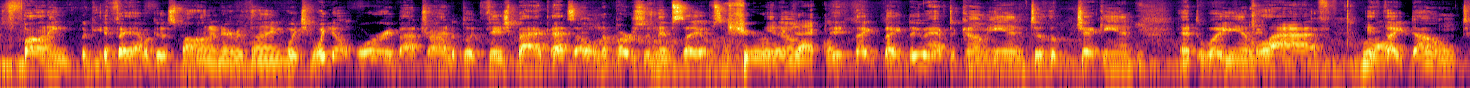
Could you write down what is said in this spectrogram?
spawning if they have a good spawn and everything. Which we don't worry about trying to put fish back. That's on the person themselves. Sure, You know, exactly. it- they they do have to come in to the check in at the weigh in live. If they don't,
